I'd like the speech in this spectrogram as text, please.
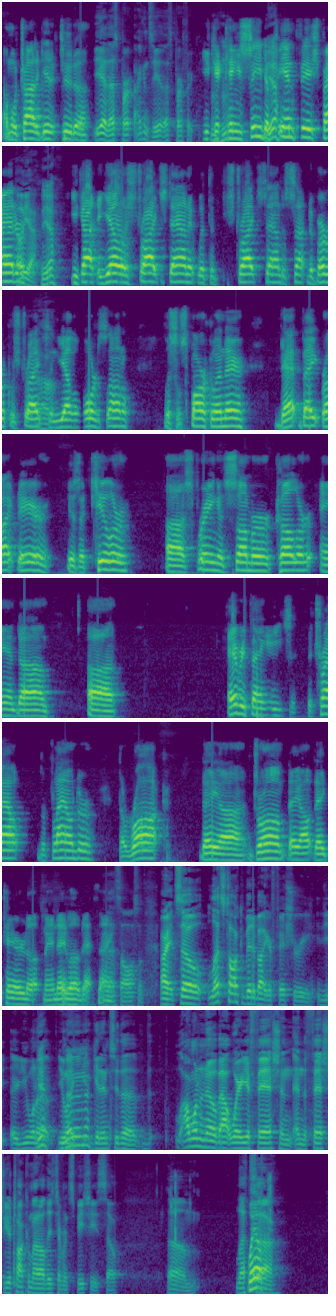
I'm gonna try to get it to the. Yeah, that's per. I can see it. That's perfect. You can. Mm-hmm. Can you see the yeah. pinfish pattern? Oh yeah, yeah. You got the yellow stripes down it with the stripes down the the vertical stripes uh-huh. and yellow horizontal with some sparkle in there. That bait right there is a killer uh, spring and summer color, and um, uh, everything eats it. The trout, the flounder, the rock, they uh, drum, they all they tear it up, man. They love that thing. That's awesome. All right, so let's talk a bit about your fishery. You, you want to Yeah. you want to no, no. get into the, the I want to know about where you fish and, and the fish. You're talking about all these different species, so um, let's Well- uh,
